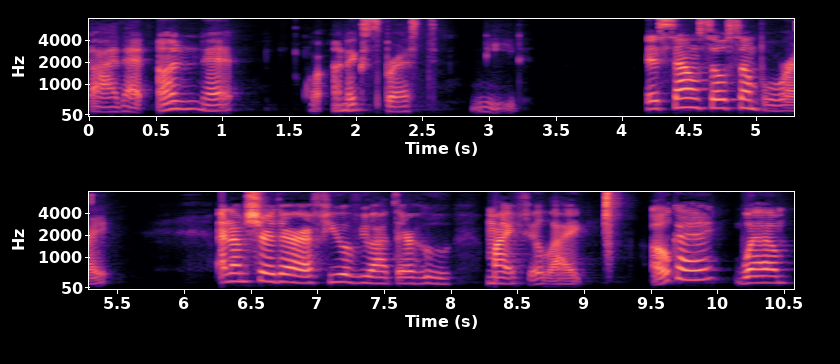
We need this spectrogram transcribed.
by that unmet or unexpressed need. It sounds so simple, right? And I'm sure there are a few of you out there who might feel like, okay, well,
